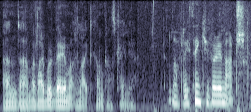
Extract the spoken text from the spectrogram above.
and, uh, but I would very much like to come to Australia. Lovely, thank you very much.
